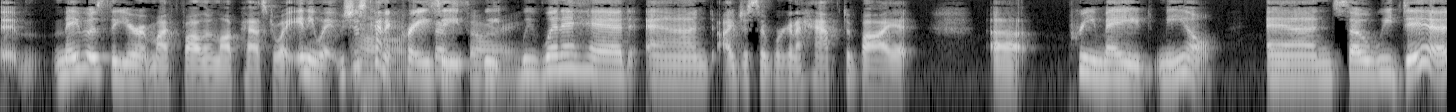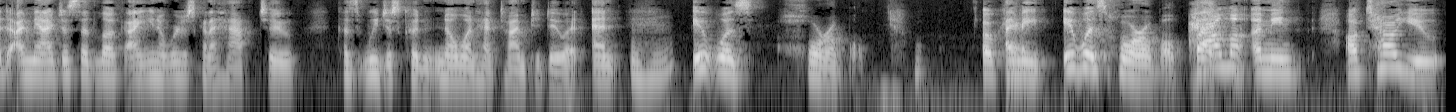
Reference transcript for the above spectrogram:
uh, maybe it was the year that my father-in-law passed away. Anyway it was just kind Oh, of crazy. So we we went ahead and I just said we're going to have to buy it uh, pre-made meal. And so we did. I mean I just said look I you know we're just going to have to because we just couldn't no one had time to do it. And Mhm. it was horrible Okay. I mean, it was horrible. But How long? I mean, I'll tell you.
